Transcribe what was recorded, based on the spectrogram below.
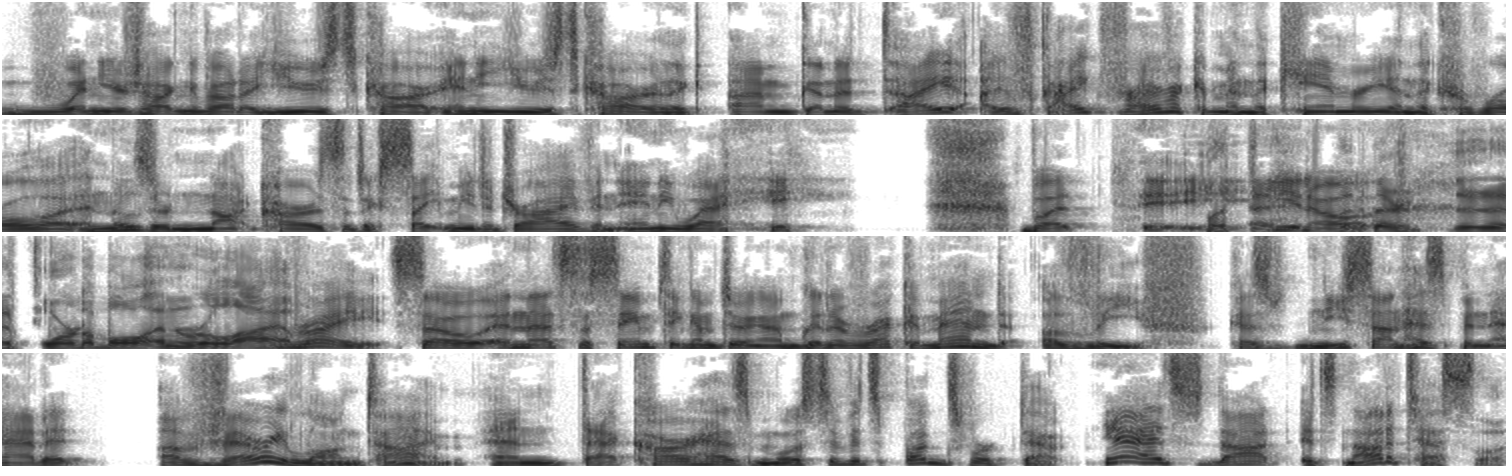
when you're talking about a used car, any used car, like I'm gonna, I, I, I recommend the Camry and the Corolla, and those are not cars that excite me to drive in any way. but, but they, you know, but they're, they're, affordable and reliable, right? So, and that's the same thing I'm doing. I'm to recommend a Leaf because Nissan has been at it a very long time, and that car has most of its bugs worked out. Yeah, it's not, it's not a Tesla,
